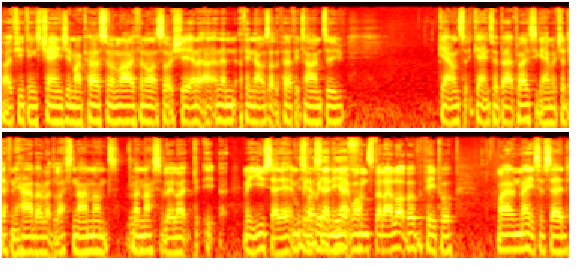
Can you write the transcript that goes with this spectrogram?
like a few things changed in my personal life and all that sort of shit, and, I, and then I think that was like the perfect time to get onto get into a better place again, which I definitely have over like the last nine months, like massively. Like, p- I mean, you said it, and That's we, what I we'd said, only yeah. met once, but like a lot of other people, my own mates have said,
